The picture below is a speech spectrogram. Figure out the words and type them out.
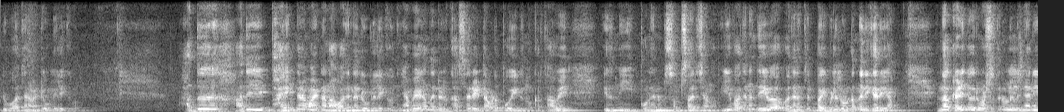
ഒരു വചനം എന്റെ ഉള്ളിലേക്ക് വന്നു. അത് അത് ഭയങ്കരമായിട്ടാണ് ആ വചനം എന്റെ ഉള്ളിലേക്ക് വന്നത്. ഞാൻ വേഗം തന്നെ ഒരു കസരയിട്ട് അവിടെ പോയിരുന്നു. കർത്താവേ ഇത് നീ ഇപ്പോൾ എന്നോട് സംസാരിച്ചാണോ? ഈ വചനം ദൈവ വചനത്തിൽ ബൈബിളിൽ ഉണ്ടെന്ന് എനിക്കറിയാം. എന്നാൽ കഴിഞ്ഞ ഒരു വർഷത്തിനുള്ളിൽ ഞാൻ ഈ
